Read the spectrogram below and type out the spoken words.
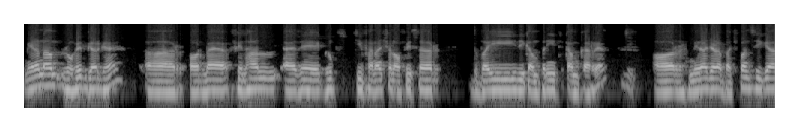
ਮੇਰਾ ਨਾਮ ਰੋਹਿਤ ਗਰਗ ਹੈ ਔਰ ਔਰ ਮੈਂ ਫਿਲਹਾਲ as a group chief financial officer Dubai ਦੀ ਕੰਪਨੀ 'ਚ ਕੰਮ ਕਰ ਰਿਹਾ। ਜੀ। ਔਰ ਮੇਰਾ ਜਿਹੜਾ ਬਚਪਨ ਸੀਗਾ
